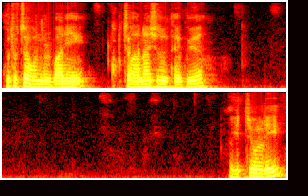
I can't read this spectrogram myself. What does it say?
구독자분들 많이 걱정 안 하셔도 되고요. 알겠지, 올리?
